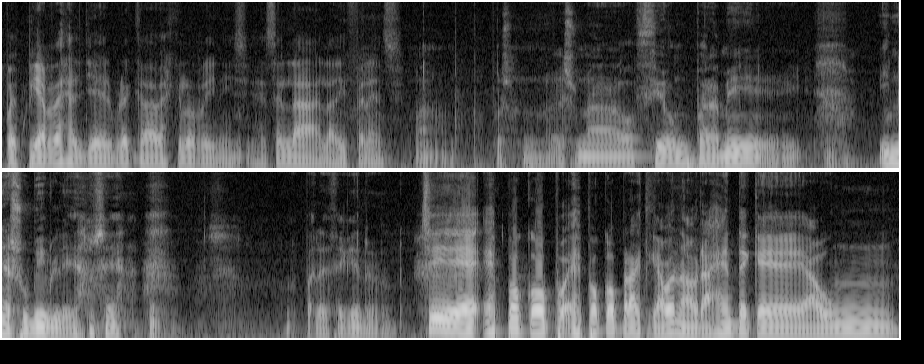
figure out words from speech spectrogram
pues pierdes el jailbreak cada vez que lo reinicias esa es la, la diferencia bueno, pues es una opción para mí inasumible. O sea, me parece que no. Sí, es, es poco es poco práctica. Bueno, habrá gente que aún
